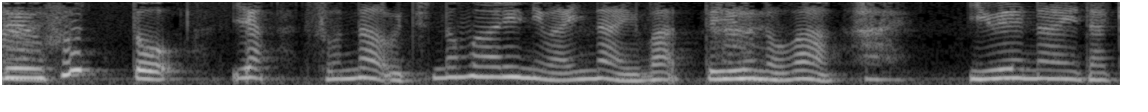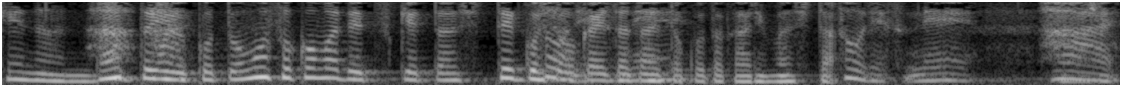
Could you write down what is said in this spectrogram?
ではいふっといやそんなうちの周りにはいないわっていうのははい。言えないだけなんだということもそこまで付け足してご紹介いただいたことがありました。そうですね。はい。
